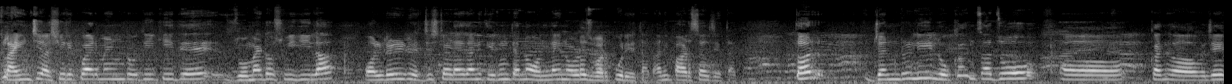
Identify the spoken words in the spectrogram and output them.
क्लायंटची अशी रिक्वायरमेंट होती की ते झोमॅटो स्विगीला ऑलरेडी रजिस्टर्ड आहेत आणि तिथून त्यांना ऑनलाईन ऑर्डर्स भरपूर येतात आणि पार्सल्स येतात. तर जनरली लोकांचा जो कन म्हणजे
